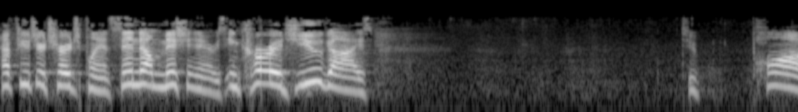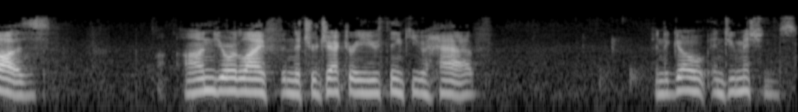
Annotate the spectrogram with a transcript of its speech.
have future church plants, send out missionaries, encourage you guys to pause on your life and the trajectory you think you have and to go and do missions.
